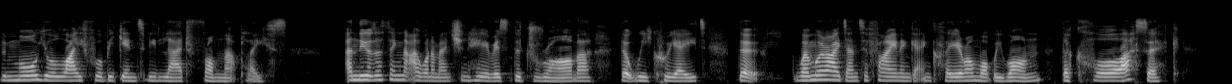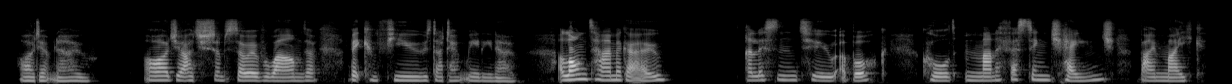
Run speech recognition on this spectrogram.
the more your life will begin to be led from that place. And the other thing that I want to mention here is the drama that we create. That when we're identifying and getting clear on what we want, the classic, oh, I don't know. Oh, I just, I'm so overwhelmed. I'm a bit confused. I don't really know. A long time ago, I listened to a book called Manifesting Change by Mike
